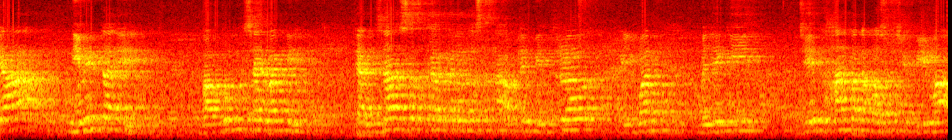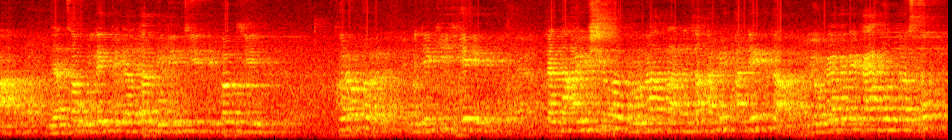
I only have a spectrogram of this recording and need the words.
या निमित्ताने बाबू साहेबांनी त्यांचा सत्कार करत असताना आपले मित्र इवन म्हणजे की जे लहानपणापासूनचे भीमा ज्यांचा उल्लेख केला होता मिलिंदजी दीपकजी खरोखर म्हणजे की हे त्यांना आयुष्यभर ऋणात राहण्याचा आम्ही अनेकदा योगाकडे काय बोलत असतं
